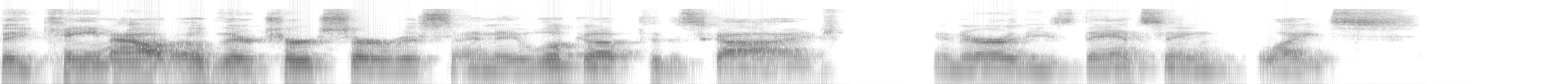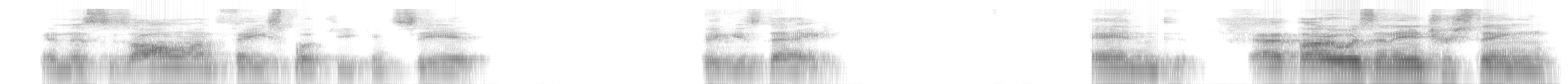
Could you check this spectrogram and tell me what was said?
They came out of their church service and they look up to the sky, and there are these dancing lights. And this is all on Facebook. You can see it biggest day. And I thought it was an interesting,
